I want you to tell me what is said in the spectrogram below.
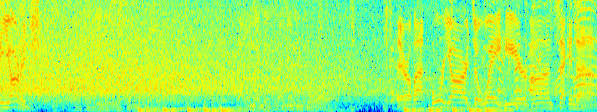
any yardage. They're about four yards away here on second down.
